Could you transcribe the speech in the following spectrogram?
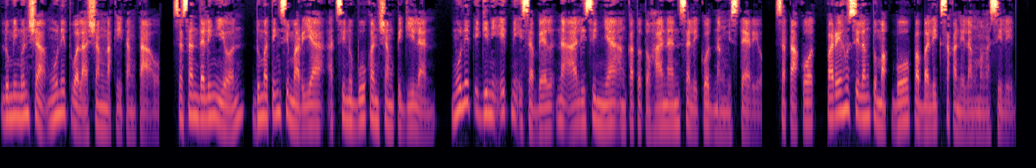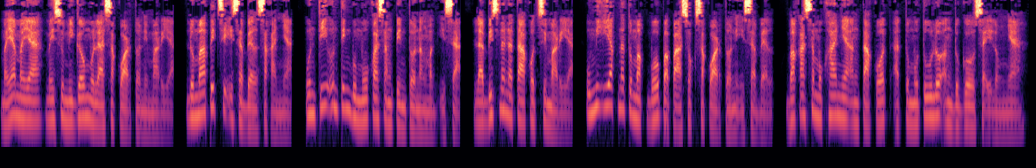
lumingon siya ngunit wala siyang nakitang tao. Sa sandaling iyon, dumating si Maria at sinubukan siyang pigilan, ngunit iginiit ni Isabel na alisin niya ang katotohanan sa likod ng misteryo. Sa takot, pareho silang tumakbo pabalik sa kanilang mga silid. Maya-maya, may sumigaw mula sa kwarto ni Maria. Lumapit si Isabel sa kanya. Unti-unting bumukas ang pinto ng mag-isa. Labis na natakot si Maria. Umiiyak na tumakbo papasok sa kwarto ni Isabel. Baka sa mukha niya ang takot at tumutulo ang dugo sa ilong niya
